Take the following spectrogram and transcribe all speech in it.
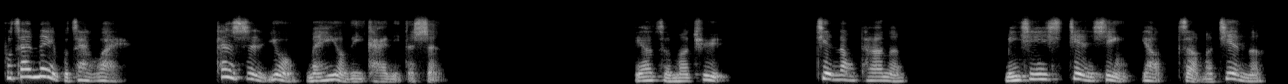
不在内，不在外。但是又没有离开你的身，你要怎么去见到他呢？明心见性要怎么见呢？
